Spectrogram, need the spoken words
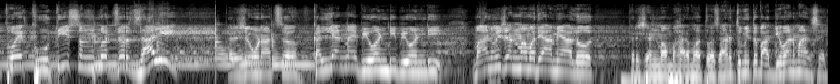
महत्त्व आहे खोटी संगत जर झाली तर जेवणाचं कल्याण नाही भिवंडी भिवंडी. मानवी जन्मामध्ये आम्ही आलोत तर जन्म फार महत्त्वाचा आणि तुम्ही तर भाग्यवान माणसं आहे.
